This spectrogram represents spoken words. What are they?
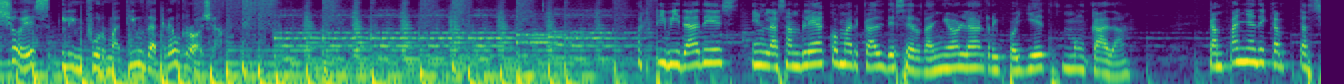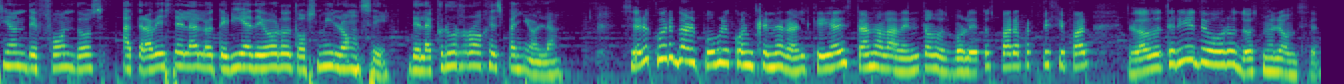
Això és l'informatiu de Creu Roja. Actividades en la Asamblea Comarcal de Cerdañola, Ripollet, Moncada. Campaña de captación de fondos a través de la Lotería de Oro 2011 de la Cruz Roja Española. Se recuerda al público en general que ya están a la venta los boletos para participar en la Lotería de Oro 2011.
